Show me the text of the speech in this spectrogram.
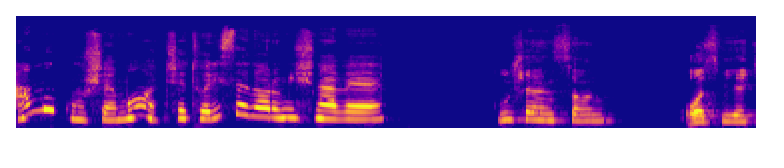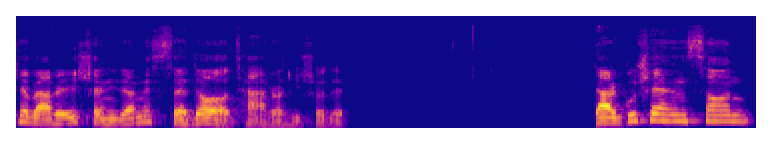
اما گوش ما چطوری صدا رو میشنوه؟ گوش انسان عضویه که برای شنیدن صدا طراحی شده. در گوش انسان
